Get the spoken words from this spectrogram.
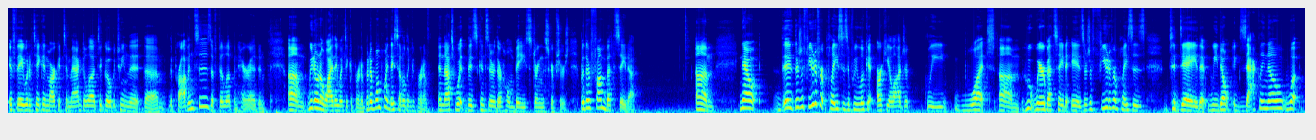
if they would have taken market to Magdala to go between the the, the provinces of Philip and Herod. And um, we don't know why they went to Capernaum, but at one point they settled in Capernaum, and that's what is considered their home base during the scriptures. But they're from Bethsaida. Um, now there's a few different places if we look at archaeologically what um who where Bethsaida is. There's a few different places today that we don't exactly know what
